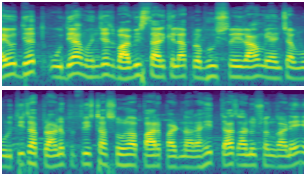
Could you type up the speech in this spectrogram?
अयोध्येत उद्या म्हणजेच बावीस तारखेला प्रभू श्रीराम यांच्या मूर्तीचा प्राणप्रतिष्ठा सोहळा पार पाडणार आहे. त्याच अनुषंगाने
